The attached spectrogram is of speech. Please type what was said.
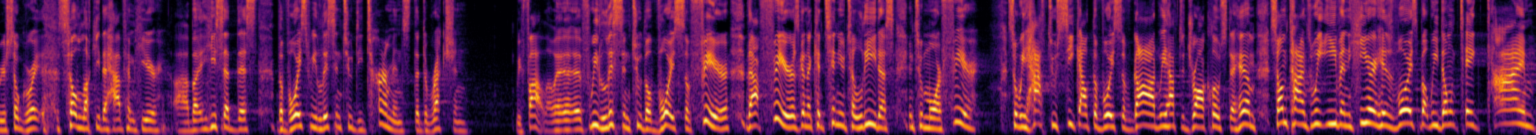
we are so great, so lucky to have him here. Uh, but he said this the voice we listen to determines the direction we follow. If we listen to the voice of fear, that fear is going to continue to lead us into more fear. So we have to seek out the voice of God. We have to draw close to Him. Sometimes we even hear His voice, but we don't take time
